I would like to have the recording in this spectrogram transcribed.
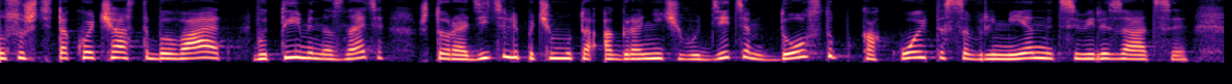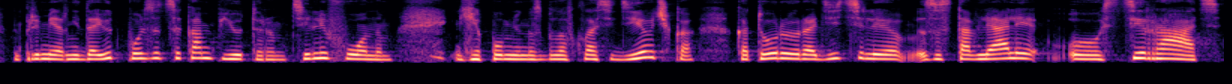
Ну, слушайте, такое часто бывает. Вот именно, знаете, что родители почему-то ограничивают детям доступ к какой-то современной цивилизации. Например, не дают пользоваться компьютером, телефоном. Я помню, у нас была в классе девочка, которую родители заставляли э, стирать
